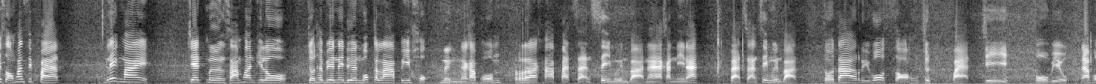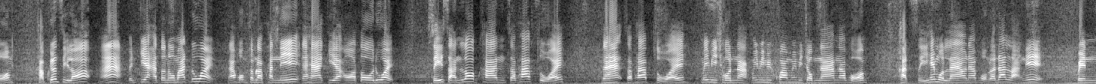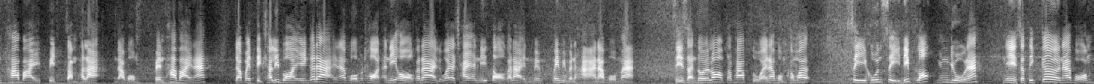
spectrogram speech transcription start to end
2018 เลขไม่73,000 กิโล จดทะเบียนในเดือนมกราปี 61 นะครับผม ราคา 840,000 บาทนะคันนี้นะ 840,000 บาท Toyota r e v o 2.8G 4 wheel นะผม ขับเคลื่อน4ล้ออ่าเป็นเกียร์อัตโนมัติด้วยนะผมสำหรับคันนี้นะฮะ เกียร์ออโต้ด้วย สีสันรอบคัน สภาพสวย นะฮะสภาพสวยไม่มีชนหนัก ไม่มีพลิกคว่ำไม่มีจมน้ำนะผมขัดสีให้หมดแล้วนะผมแล้วด้านหลังนี่เป็นผ้าใบปิดสัมภาระนะผมเป็นผ้าใบนะ จะไปติดคาลิบอยเองก็ได้นะผมถอดอันนี้ออกก็ได้ หรือว่าจะใช้อันนี้ต่อก็ได้ไม่ไม่มีปัญหานะผมอะสีสันโดยรอบสภาพสวยนะผมคำว่า4คูณ4ดิฟล็อกยังอยู่นะนี่สติกเกอร์นะผม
